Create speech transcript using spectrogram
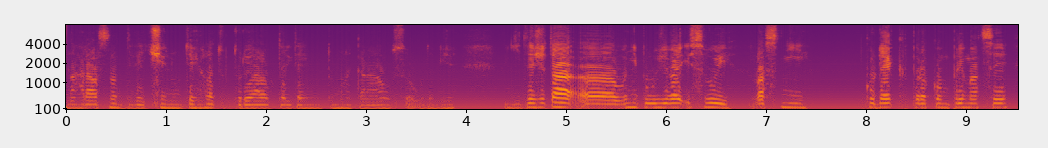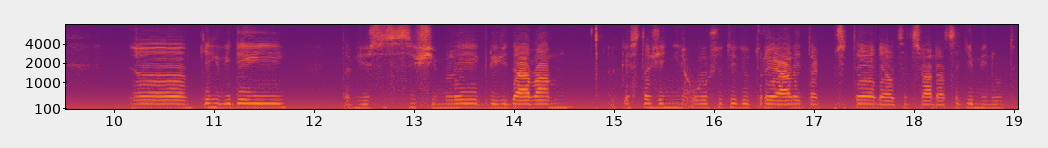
nahrál snad většinu těchto tutoriálů, které tady na tomhle kanálu jsou, takže vidíte, že ta, uh, oni používají i svůj vlastní kodek pro komprimaci uh, těch videí, takže jste si všimli, když dávám ke stažení na úložu ty tutoriály, tak při té délce třeba 20 minut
